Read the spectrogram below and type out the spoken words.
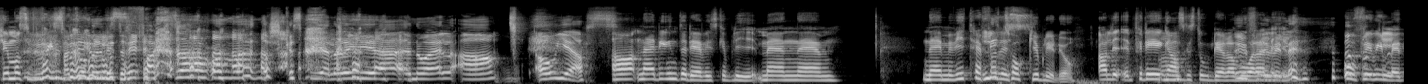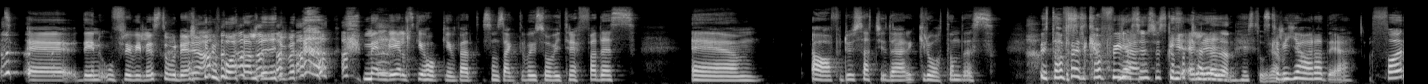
Det måste vi faktiskt börja lite med. fakta om norske spelare i NHL. Ja. Oh yes. Ja, nej, det är inte det vi ska bli. Men, eh, nej, men vi träffades... Litt hockey blir det jo. Ja, för det är en ganska stor del av våra liv. Ofrivilligt. Eh, det är en ofrivillig stor del Ja. i våra liv. Men vi älskar ju hockeyn för att som sagt, det var ju så vi träffades. Eh, ja, för du satt ju där gråtandes Utanför ett café Jeg syns vi skal i fortelle LA. den historien. Ska vi göra det? For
